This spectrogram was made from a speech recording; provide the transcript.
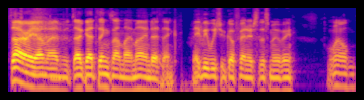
Sorry, I'm, I've, I've got things on my mind, I think. Maybe we should go finish this movie. Well,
